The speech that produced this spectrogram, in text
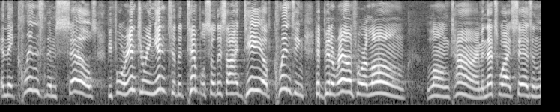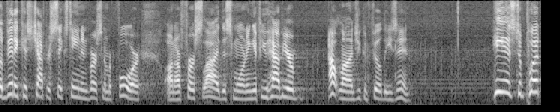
and they cleansed themselves before entering into the temple. So this idea of cleansing had been around for a long long time. And that's why it says in Leviticus chapter 16 and verse number 4 on our first slide this morning, if you have your outlines, you can fill these in. He is to put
